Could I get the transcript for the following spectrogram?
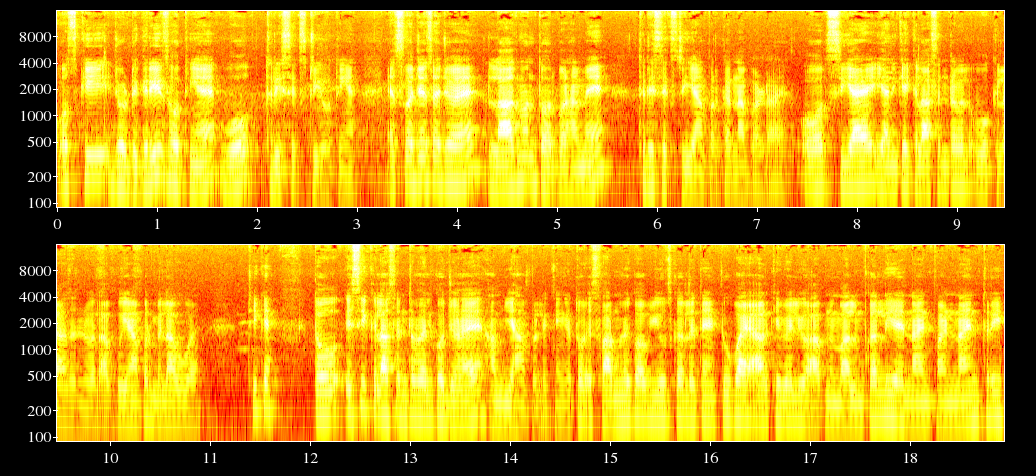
उसकी जो डिग्रीज होती हैं, वो 360 होती हैं। इस वजह से जो है, लाजमन तौर पर हमें 360 सिक्सटी यहाँ पर करना पड़ रहा है। और सी आई यानी कि क्लास इंटरवल वो क्लास इंटरवल आपको यहाँ पर मिला हुआ है। ठीक है? तो इसी क्लास इंटरवल को जो है हम यहाँ पर लिखेंगे। तो इस फार्मूले को अब यूज़ कर लेते हैं। टू बाई आर की वैल्यू आपने मालूम कर ली है नाइन पॉइंट नाइन थ्री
